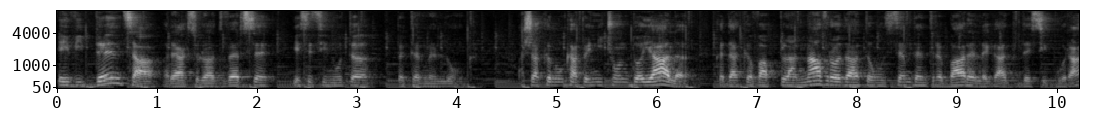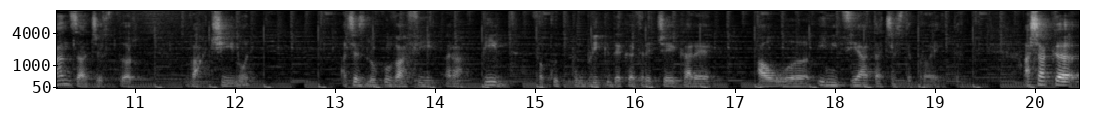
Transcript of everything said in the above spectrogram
evidența reacțiilor adverse este ținută pe termen lung. Așa că nu încape nicio îndoială că dacă va plana vreodată un semn de întrebare legat de siguranța acestor vaccinuri, acest lucru va fi rapid făcut public de către cei care au uh, inițiat aceste proiecte. Așa că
